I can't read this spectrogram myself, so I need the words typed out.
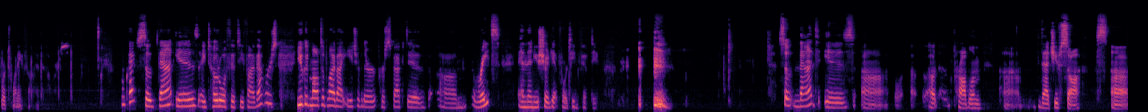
for 25 hours. Okay, so that is a total of 55 hours. You could multiply by each of their respective um, rates, and then you should get 1450. so that is uh, a problem um, that you saw uh,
